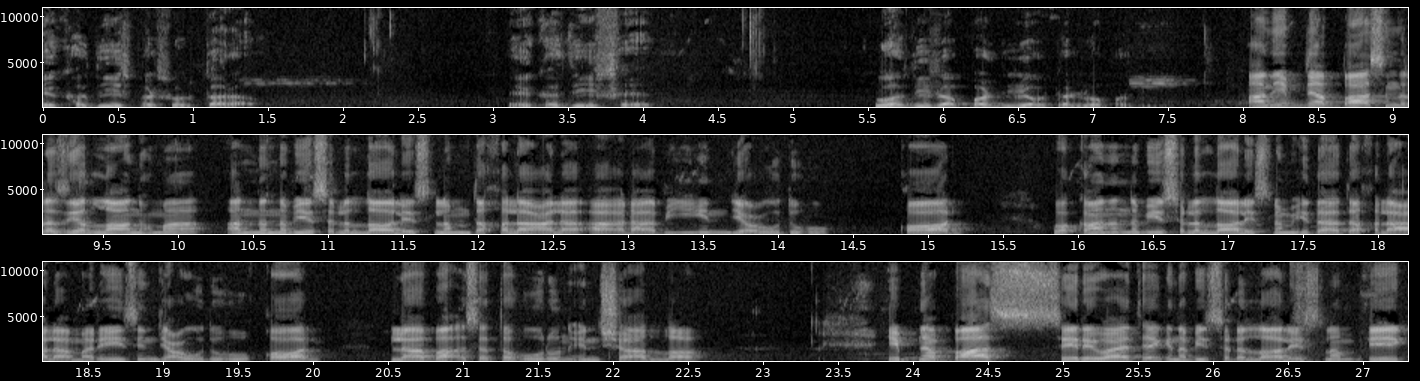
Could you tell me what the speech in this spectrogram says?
ایک حدیث پر سوچتا رہا ایک حدیث ہے وہ حدیث آپ پڑھ دیجیے اور ترجمہ پڑھ دیجیے عن ابن عباس رضی اللہ عنہما ان النبی صلی اللہ علیہ وسلم دخل على اعرابی یعودہ قال وکان النبی صلی اللہ علیہ وسلم اذا دخل على مریض یعودہ قال لا بأس طهور ان شاء اللہ ابن عباس سے روایت ہے کہ نبی صلی اللہ علیہ وسلم ایک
